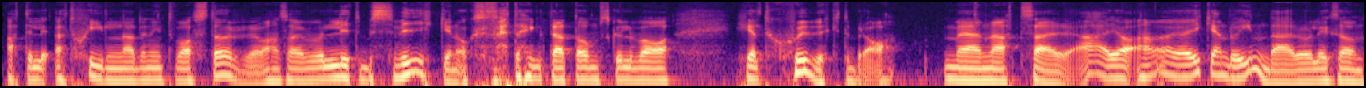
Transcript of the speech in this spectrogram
att, det, att skillnaden inte var större. Och han sa jag var lite besviken också för jag tänkte att de skulle vara helt sjukt bra. Men att så här, ah, jag, jag gick ändå in där och liksom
